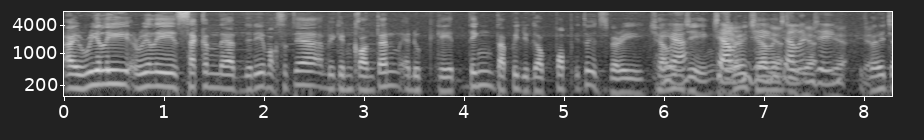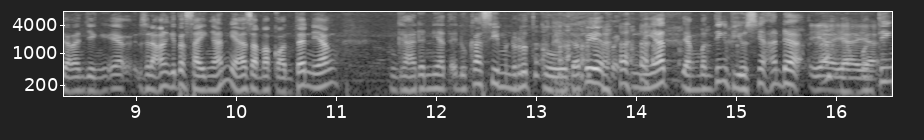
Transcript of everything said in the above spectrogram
I really really second that. Jadi maksudnya bikin konten educating tapi juga pop itu it's very challenging. Iya, challenging, Very challenging. challenging. Iya, It's iya. very challenging. Ya, sedangkan kita saingannya sama konten yang nggak ada niat edukasi menurutku, tapi niat yang penting viewsnya ada. Iya, iya, yang iya. penting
